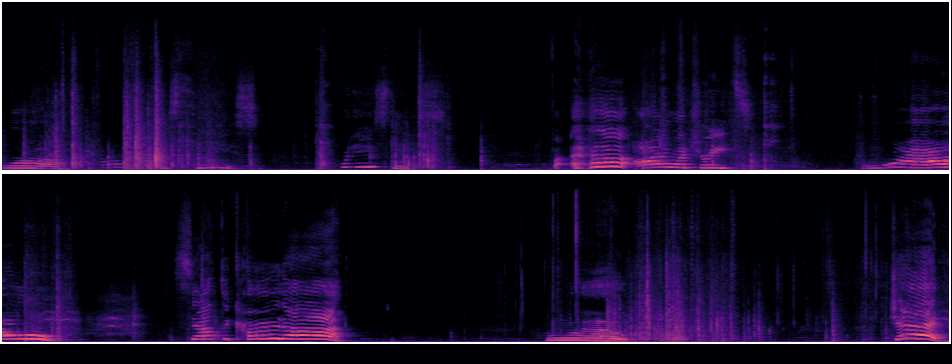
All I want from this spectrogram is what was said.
Whoa. What is this? What is this? Fa- Iowa treats. Wow. South Dakota. Wow. Jed.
